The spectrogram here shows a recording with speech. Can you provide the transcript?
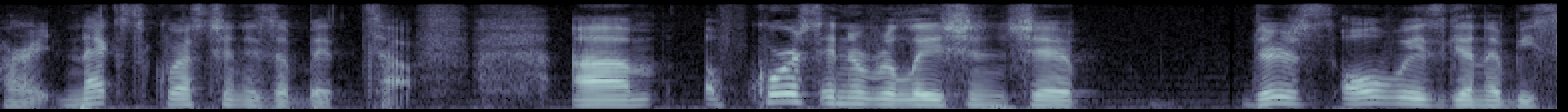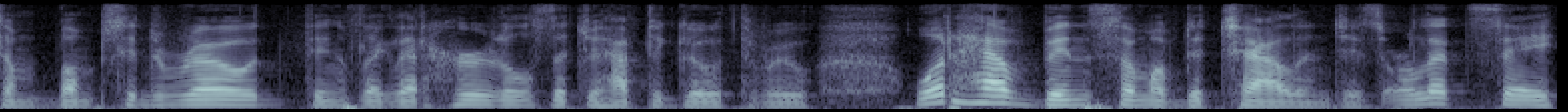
all right next question is a bit tough um, of course in a relationship there's always going to be some bumps in the road, things like that, hurdles that you have to go through. What have been some of the challenges, or let's say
